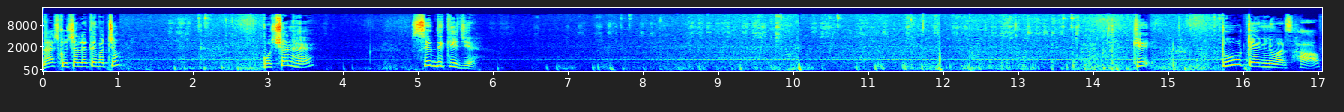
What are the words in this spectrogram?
नेक्स्ट क्वेश्चन लेते हैं बच्चों। क्वेश्चन है, सिद्ध कीजिए। कि two tan inverse half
